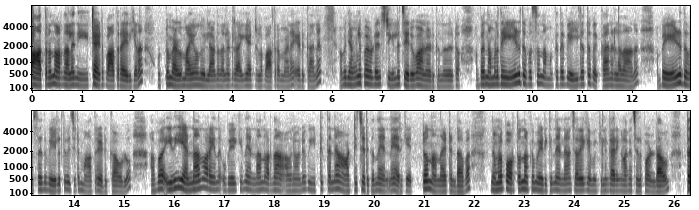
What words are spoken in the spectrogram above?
പാത്രം എന്ന് പറഞ്ഞാൽ നല്ല നീറ്റായിട്ട് പാത്രമായിരിക്കണം. ഒട്ടും വെള്ളമയമൊന്നും ഇല്ലാണ്ട് നല്ല ഡ്രൈ ആയിട്ടുള്ള പാത്രം വേണം എടുക്കാൻ. അപ്പോൾ ഞങ്ങളിപ്പോൾ ഇവിടെ ഒരു സ്റ്റീലിന്റെ ചെരുവാണ് എടുക്കുന്നത് കേട്ടോ. അപ്പോൾ നമ്മളിത് ഏഴ് ദിവസം നമുക്കിത് വെയിലത്ത് വെക്കാനുള്ളതാണ്. അപ്പോൾ ഏഴ് ദിവസം ഇത് വെയിലത്ത് വെച്ചിട്ട് മാത്രമേ എടുക്കാവുള്ളൂ. അപ്പോൾ ഇത് ഈ എണ്ണ എന്ന് പറയുന്ന ഉപയോഗിക്കുന്ന എണ്ണ എന്ന് പറഞ്ഞാൽ അവനവന്റെ വീട്ടിൽ തന്നെ ആട്ടിച്ചെടുക്കുന്ന എണ്ണയായിരിക്കും ഏറ്റവും നന്നായിട്ടുണ്ടാവുക. നമ്മൾ പുറത്തുനിന്നൊക്കെ മേടിക്കുന്ന എണ്ണ ചെറിയ കെമിക്കലും കാര്യങ്ങളൊക്കെ ചിലപ്പോൾ ഉണ്ടാവും. അത്ര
